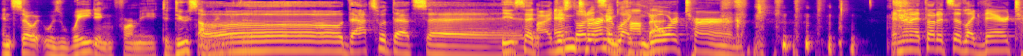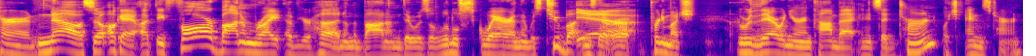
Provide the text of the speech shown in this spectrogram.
and so it was waiting for me to do something with it. Oh, that's what that said. You said I just thought it said like combat. your turn, and then I thought it said like their turn. No, so okay, at the far bottom right of your HUD, on the bottom, there was a little square, and there was two buttons that were pretty much were there when you're in combat, and it said turn, which ends turn,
